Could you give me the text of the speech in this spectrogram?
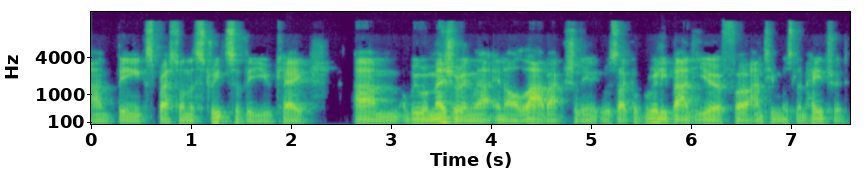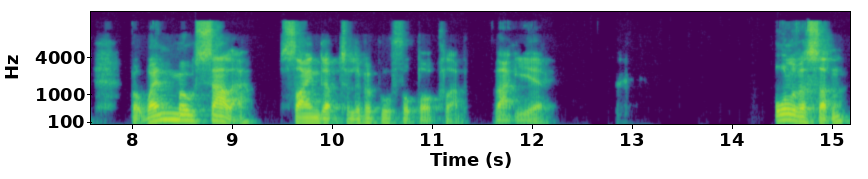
and being expressed on the streets of the UK. Um, we were measuring that in our lab. Actually, it was like a really bad year for anti-Muslim hatred. But when Mo Salah signed up to Liverpool Football Club that year, all of a sudden,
